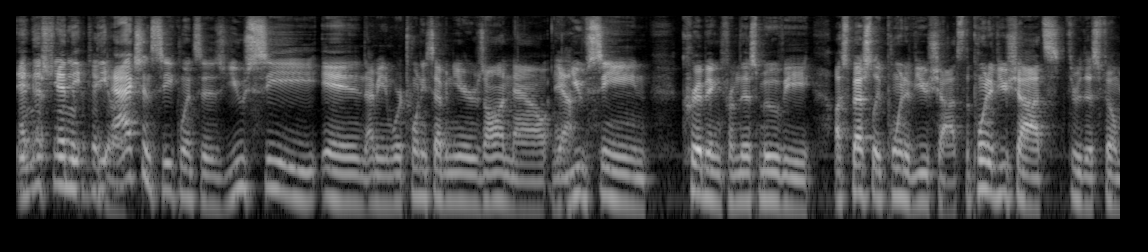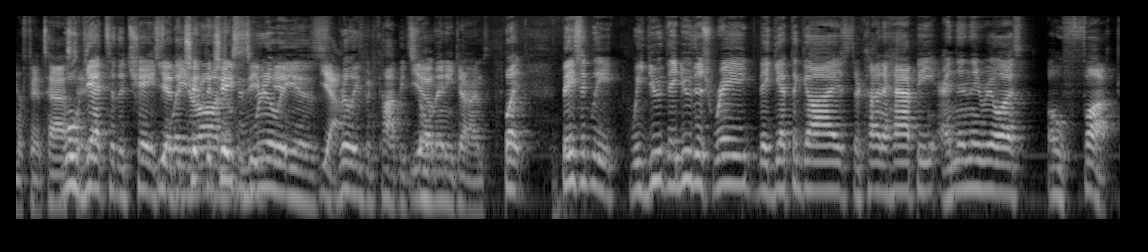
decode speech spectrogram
and it- this scene and the, the action sequences you see in, I mean, we're 27 years on now, and Yeah. you've seen cribbing from this movie, especially point of view shots. The point of view shots through this film are fantastic. We'll get to the chase Yeah, the later cha- the on. chase It is even- really is yeah. really has been copied so Yep. many times. But basically, we do they do this raid. They get the guys. They're kind of happy, and then they realize, oh fuck,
